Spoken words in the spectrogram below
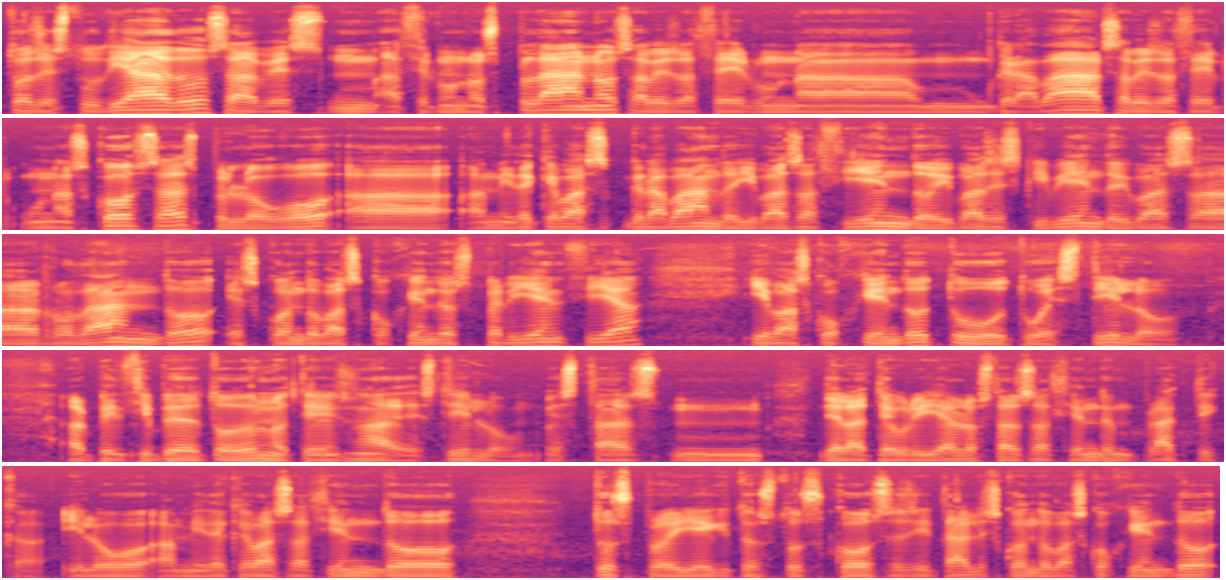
tú has estudiado, sabes mm, hacer unos planos, sabes hacer una, mm, grabar, sabes hacer unas cosas, pero luego a, medida que vas grabando y vas haciendo y vas escribiendo y vas ah, rodando, es cuando vas cogiendo experiencia y vas cogiendo tu, estilo. Al principio de todo no tienes nada de estilo, estás mm, de la teoría lo estás haciendo en práctica y luego a medida que vas haciendo tus proyectos, tus cosas y tal, es cuando vas cogiendo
